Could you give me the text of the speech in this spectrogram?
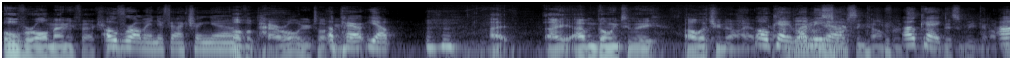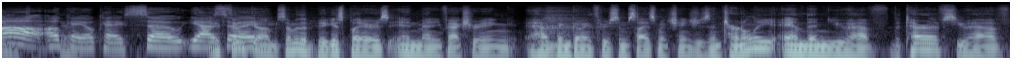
Overall manufacturing Overall manufacturing, yeah. of apparel. You're talking Apparel, about. yeah. I, I, I'm going to a. I'll let you know. I have, Okay, I'm going let me to a know. sourcing conference. uh, Okay. this week, and I'll Ah, okay, okay. So yeah, I so think I- um, some of the biggest players in manufacturing have been going through some seismic changes internally, and then you have the tariffs. You have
